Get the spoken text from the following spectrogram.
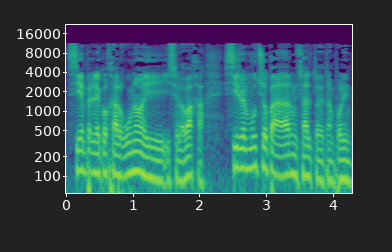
siempre le coge alguno y se lo baja. Sirve mucho para dar un salto de trampolín.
